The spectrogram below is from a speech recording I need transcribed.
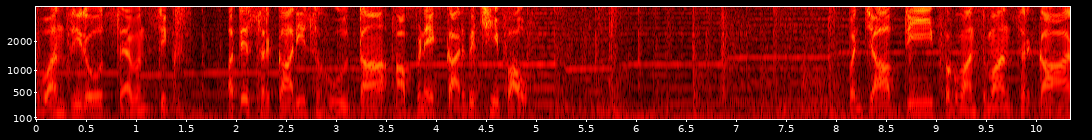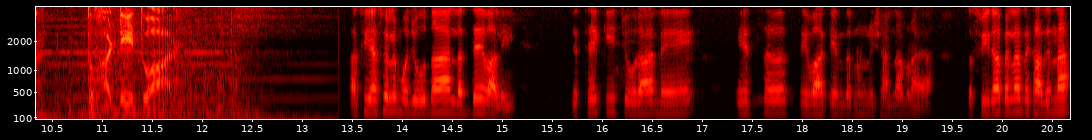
1076 ਅਤੇ ਸਰਕਾਰੀ ਸਹੂਲਤਾਂ ਆਪਣੇ ਘਰ ਵਿੱਚ ਹੀ ਪਾਓ। ਪੰਜਾਬ ਦੀ ਭਗਵੰਤ ਮਾਨ ਸਰਕਾਰ, ਤੁਹਾਡੇ ਦੁਆਰ। ਅਸੀਂ ਇਸ ਵੇਲੇ ਮੌਜੂਦ ਹਾਂ ਲੱਦੇ ਵਾਲੀ ਜਿੱਥੇ ਕਿ ਚੋਰਾਂ ਨੇ ਇਸ ਸੇਵਾ ਕੇਂਦਰ ਨੂੰ ਨਿਸ਼ਾਨਾ ਬਣਾਇਆ। ਤਸਵੀਰਾਂ ਪਹਿਲਾਂ ਦਿਖਾ ਦਿੰਨਾ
